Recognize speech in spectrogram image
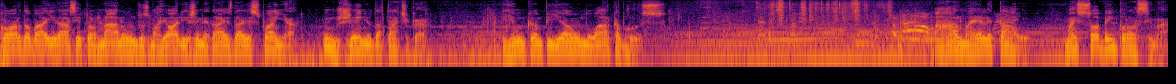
Córdoba irá se tornar um dos maiores generais da Espanha, um gênio da tática. E um campeão no arcabuz. A arma é letal, mas só bem próxima.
